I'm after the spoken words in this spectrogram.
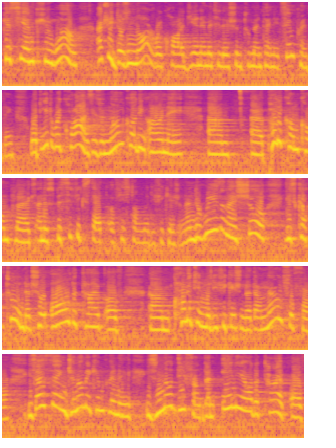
KCNQ1, actually does not require DNA methylation to maintain its imprinting. What it requires is a non-coding RNA, um, a polycomb complex, and a specific set of histone modification. And the reason I show this cartoon that show all the type of um, chromatin modification that are known so far is I think genomic imprinting is no different than any other type of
